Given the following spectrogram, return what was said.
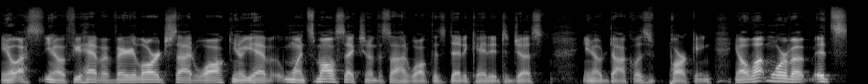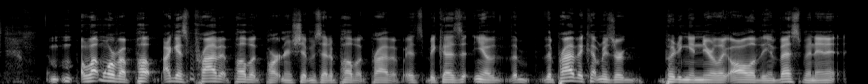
you know us you know if you have a very large sidewalk you know you have one small section of the sidewalk that's dedicated to just you know dockless parking. You know a lot more of a it's a lot more of a pub, I guess private public partnership instead of public private. It's because you know the the private companies are putting in nearly all of the investment in it,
